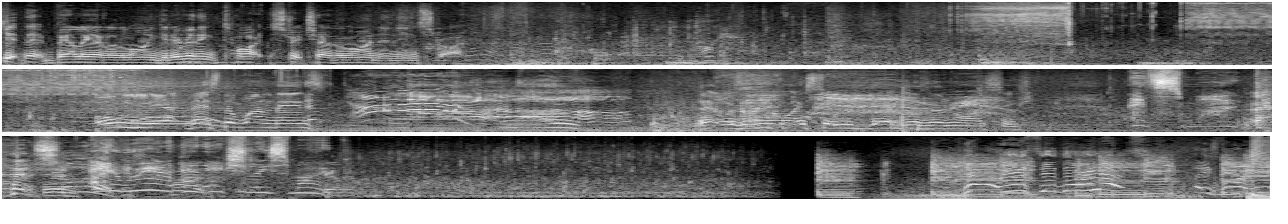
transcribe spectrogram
get that belly out of the line, get everything tight, stretch out of the line, and then strike. Oh yeah, that's the one, man. No, no. That was a nicey. That was a nicey. It smoked. It it, really, it actually smoked. Yo, yes, yes, there he is. He's right here.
